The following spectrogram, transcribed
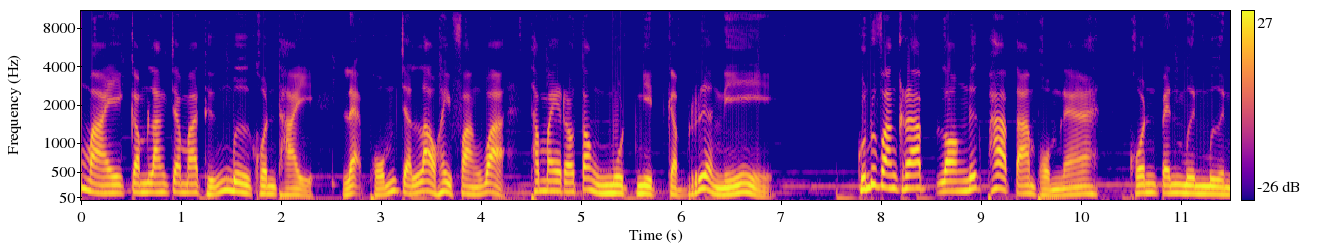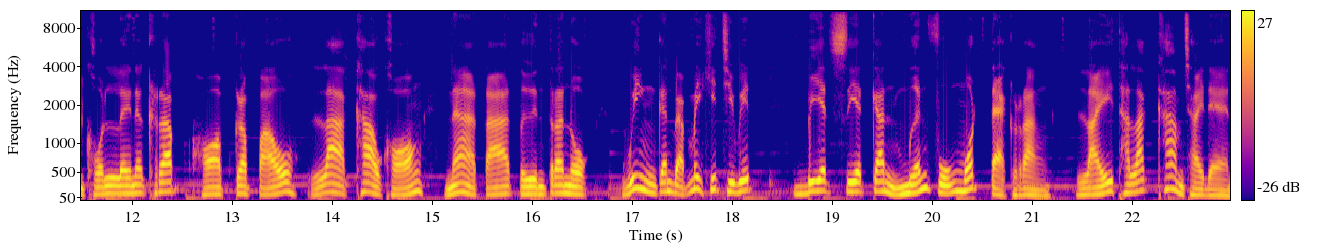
ใหม่กำลังจะมาถึงมือคนไทย และผมจะเล่าให้ฟังว่าทำไมเราต้องหงุดหงิดกับเรื่องนี้ คุณผู้ฟังครับ ลองนึกภาพตามผมนะ คนเป็นหมื่นหมื่นคนเลยนะครับ หอบกระเป๋า ลากข้าวของ หน้าตาตื่นตระหนก วิ่งกันแบบไม่คิดชีวิต เบียดเสียดกันเหมือนฝูงมดแตกรัง ไหลทะลักข้ามชายแดน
